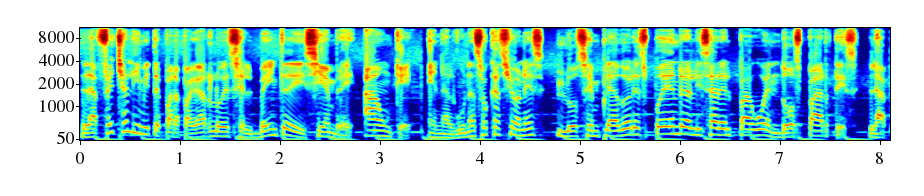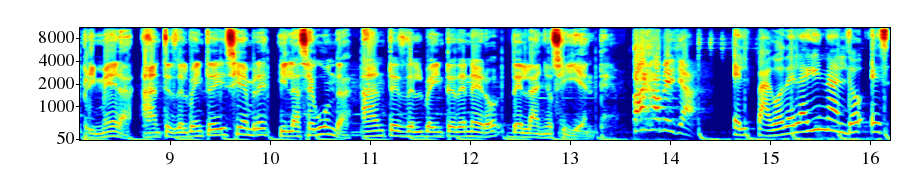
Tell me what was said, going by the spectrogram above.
La fecha límite para pagarlo es el 20 de diciembre, aunque en algunas ocasiones los empleadores pueden realizar el pago en dos partes, la primera antes del 20 de diciembre y la segunda antes del 20 de enero del año siguiente. ¡Págame ya! El pago del aguinaldo es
